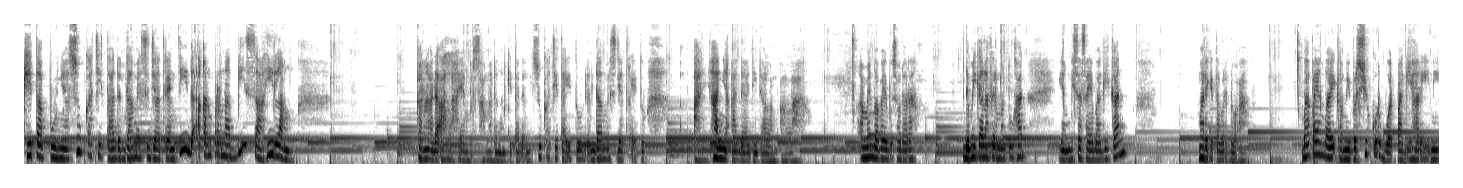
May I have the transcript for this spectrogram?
kita punya sukacita dan damai sejahtera yang tidak akan pernah bisa hilang karena ada Allah yang bersama dengan kita dan sukacita itu dan damai sejahtera itu hanya ada di dalam Allah. Amin Bapak Ibu Saudara. Demikianlah firman Tuhan yang bisa saya bagikan. Mari kita berdoa. Bapak yang baik, kami bersyukur buat pagi hari ini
